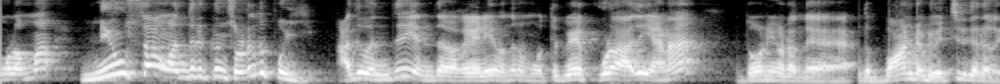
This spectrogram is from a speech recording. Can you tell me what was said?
மூலமாக நியூஸாக வந்திருக்குன்னு சொல்கிறது பொய். அது வந்து எந்த வகையிலையும் வந்து நம்ம ஒத்துக்கவே கூடாது. ஏன்னா தோனியோட அந்த அந்த பாண்ட் அப்படி வச்சிருக்கிறது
